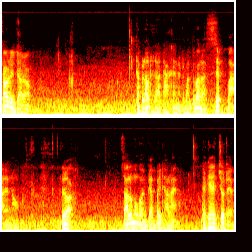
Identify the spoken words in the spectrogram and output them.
၆ကြတော့ဒါဘလောက်ထားထားခံတယ်ဒီမှာသူကဇစ်ပါတယ်နော်ဆိုတော့စားလို့မကုန်ပြန်ပိတ်ထားလိုက်တကယ်ကျွတ်တယ်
